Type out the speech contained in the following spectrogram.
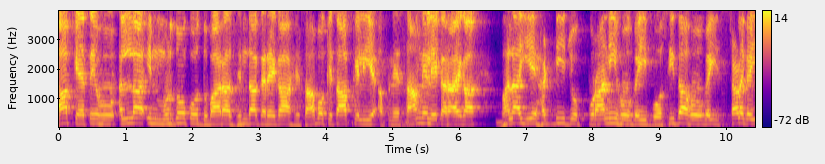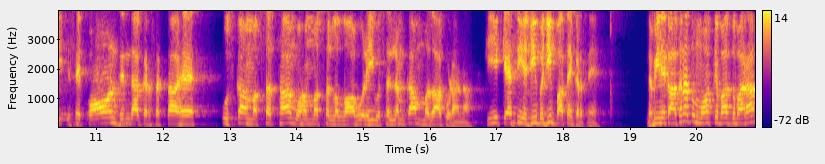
آپ کہتے ہو اللہ ان مردوں کو دوبارہ زندہ کرے گا حساب و کتاب کے لیے اپنے سامنے لے کر آئے گا بھلا یہ ہڈی جو پرانی ہو گئی بوسیدہ ہو گئی سڑ گئی اسے کون زندہ کر سکتا ہے اس کا مقصد تھا محمد صلی اللہ علیہ وسلم کا مذاق اڑانا کہ یہ کیسی عجیب عجیب باتیں کرتے ہیں نبی نے کہا تھا نا تم موت کے بعد دوبارہ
